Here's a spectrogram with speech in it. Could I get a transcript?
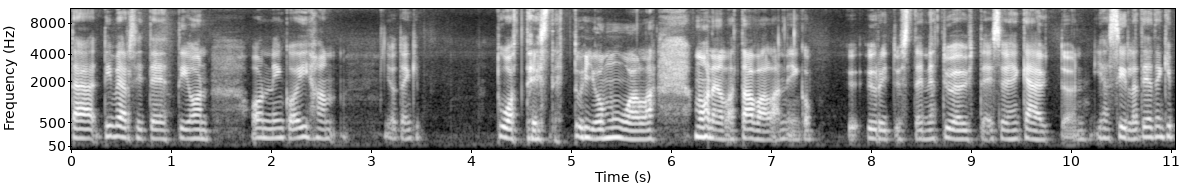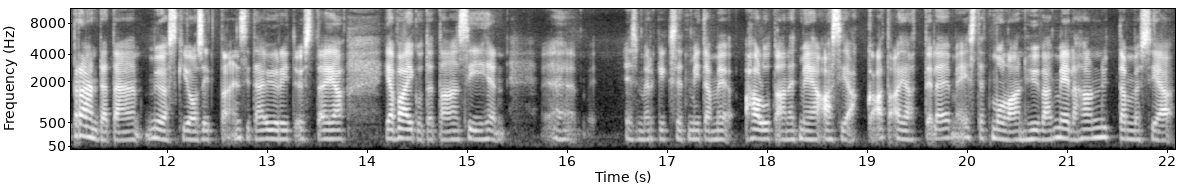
Tämä diversiteetti on, on niin ihan jotenkin tuotteistettu jo muualla monella tavalla niin yritysten ja työyhteisöjen käyttöön. Ja sillä tietenkin brändätään myöskin osittain sitä yritystä ja, ja vaikutetaan siihen eh, esimerkiksi, että mitä me halutaan, että meidän asiakkaat ajattelee meistä, että me ollaan hyvä. Meillähän on nyt tämmöisiä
